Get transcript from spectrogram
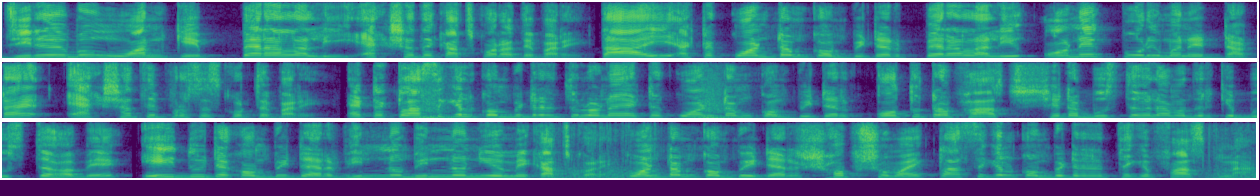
জিরো এবং ওয়ানকে প্যারালালি একসাথে কাজ করাতে পারে। তাই একটা কোয়ান্টাম কম্পিউটার প্যারালালি অনেক পরিমাণের ডাটা একসাথে প্রসেস করতে পারে। একটা ক্লাসিক্যাল কম্পিউটারের তুলনায় একটা কোয়ান্টাম কম্পিউটার কতটা ফাস্ট সেটা বুঝতে হলে আমাদেরকে বুঝতে হবে। এই দুইটা কম্পিউটার ভিন্ন ভিন্ন নিয়মে কাজ করে। কোয়ান্টাম কম্পিউটার সবসময় ক্লাসিক্যাল কম্পিউটারের থেকে ফাস্ট না।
